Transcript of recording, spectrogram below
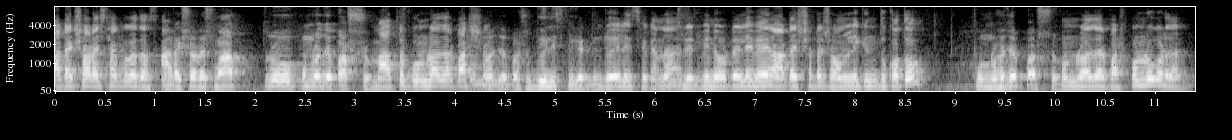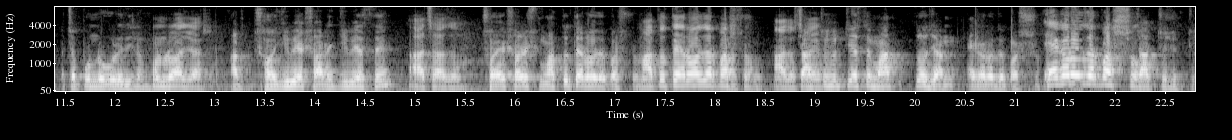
আট একশো আঠাইশ থাকবে কত আজকে আট একশো আঠাশ মাত্র পনেরো হাজার পাঁচশো। মাত্র পনেরো হাজার পাঁচশো। হাজার পাঁচশো। দুই স্পিকার ডুয়েল স্পিকার না? রেডমি নোট ইলেভেন আঠাশ সাতাশ অনলি কিন্তু কত? পনেরো হাজার পাঁচশো। পনেরো হাজার পাঁচ পনেরো করে দেন। আচ্ছা পনেরো করে দিলাম। পনেরো হাজার। আর ছয় জিবি একশো আঠাশ জিবি আছে? আচ্ছা আচ্ছা। ছয় একশো আঠাশ মাত্র তেরো হাজার পাঁচশো। মাত্র তেরো হাজার পাঁচশো। আচ্ছা চার ছয়- চৌষট্টি আছে মাত্র যান এগারো হাজার পাঁচশো। এগারো হাজার পাঁচশো। চারশোষট্টি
